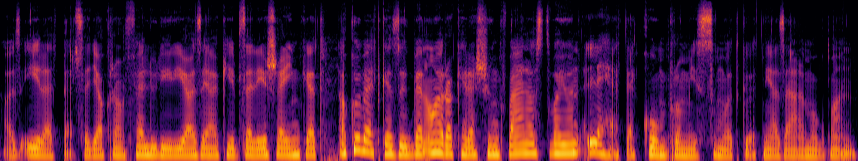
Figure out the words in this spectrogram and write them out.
Az élet persze gyakran felülírja az elképzeléseinket. A következőkben arra keresünk választ, vajon lehet-e kompromisszumot kötni az álmokban.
